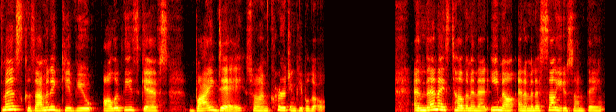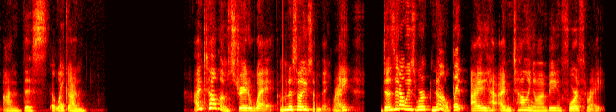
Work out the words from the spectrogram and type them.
Christmas because I'm going to give you all of these gifts by day. So I'm encouraging people to. And then I tell them in that email, and I'm going to sell you something on this, like on. I tell them straight away, I'm going to sell you something, right? Does it always work? No, but I I'm telling them I'm being forthright.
